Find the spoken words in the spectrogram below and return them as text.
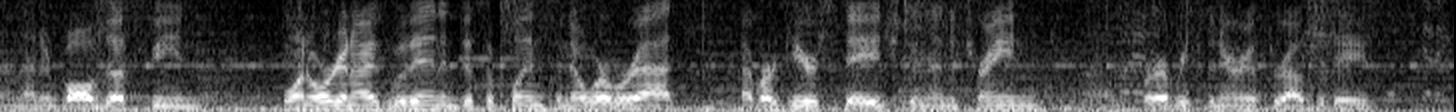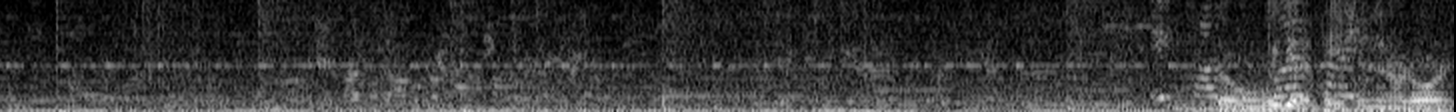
and that involves us being one organized within and disciplined to know where we're at, have our gear staged, and then to train uh, for every scenario throughout the days. So when we get a patient in our doors,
